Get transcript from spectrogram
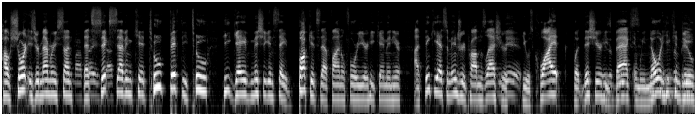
How short is your memory, son? My that face, six seven kid, two fifty two. He gave Michigan State buckets that final four year he came in here. I think he had some injury problems last He year. did. He was quiet, but this year he's, a back, and we know what he He's a can do.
